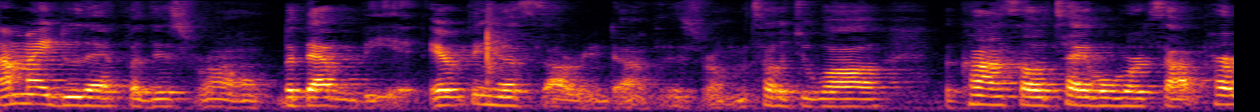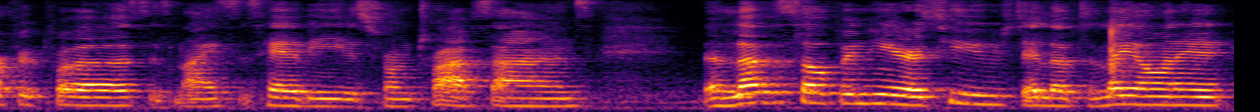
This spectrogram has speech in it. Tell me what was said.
I might do that for this room, but that would be it. Everything else is already done for this room. I told you all the console table works out perfect for us. It's nice, it's heavy, it's from Tribesigns. They love the sofa in here is huge. They love to lay on it.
